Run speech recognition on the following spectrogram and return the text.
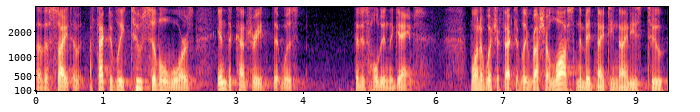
uh, the site of effectively two civil wars in the country that was, that is holding the Games one of which effectively Russia lost in the mid-1990s to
